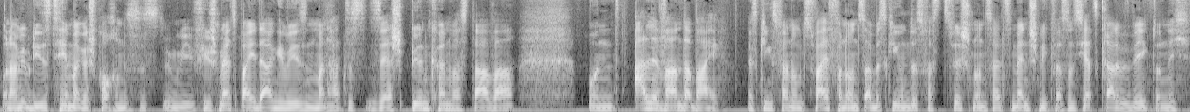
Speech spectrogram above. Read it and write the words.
Und haben über dieses Thema gesprochen. Es ist irgendwie viel Schmerz bei ihr da gewesen. Man hat es sehr spüren können, was da war. Und alle waren dabei. Es ging zwar nur um zwei von uns, aber es ging um das, was zwischen uns als Menschen liegt, was uns jetzt gerade bewegt und nicht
